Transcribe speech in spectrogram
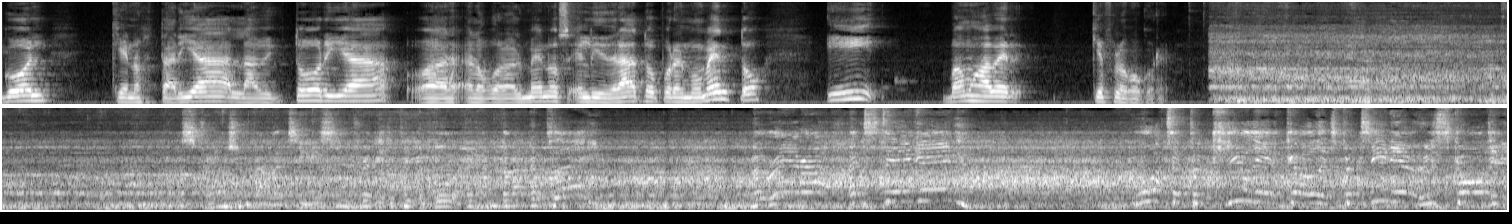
gol que nos daría la victoria, o, al menos el liderato por el momento. Y vamos a ver qué fue lo que ocurrió. Strange and Valentini seemed ready to pick the ball up and got out of play. Moreira and Stegen! What a peculiar goal. It's Patino who scored it.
